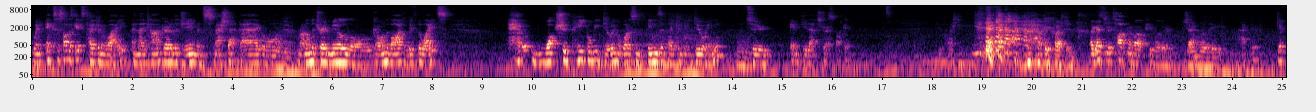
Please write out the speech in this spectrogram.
when exercise gets taken away and they can't go to the gym and smash that bag or run on the treadmill or go on the bike or lift the weights, how, what should people be doing or what are some things that they can be doing Mm. to empty that stress bucket? Good question. Good question. I guess you're talking about people that are generally active. Yep.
